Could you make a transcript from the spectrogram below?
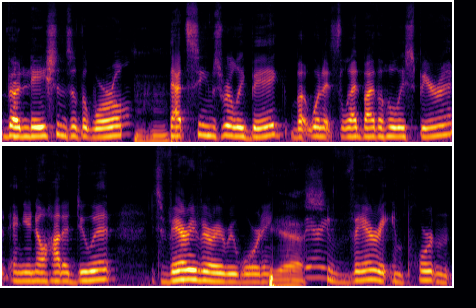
the nations of the world. Mhm. That seems really big, but when it's led by the Holy Spirit and you know how to do it, it's very, very rewarding. Yes. Very, very important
